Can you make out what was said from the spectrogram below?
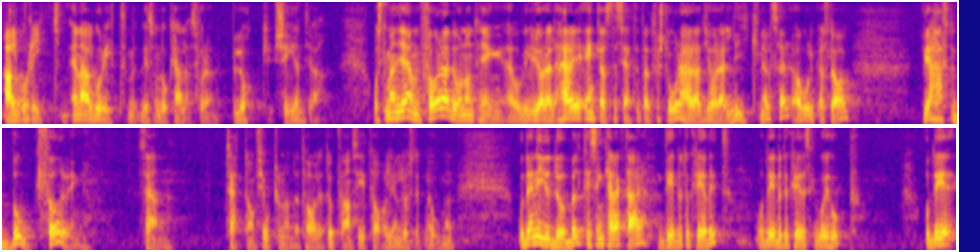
algoritm? En algoritm, det som då kallas för en blockkedja. Och ska man jämföra då någonting eh, och vill göra, det här är enklaste sättet att förstå det här, att göra liknelser av olika slag. Vi har haft bokföring sen 1300-1400-talet, uppfanns i Italien lustigt nog. Men, och den är ju dubbel till sin karaktär, debet och kredit. Och debet och kredit ska gå ihop. Och det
